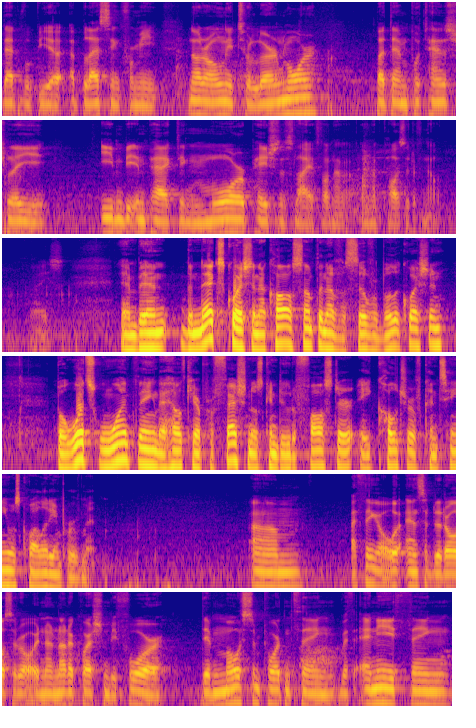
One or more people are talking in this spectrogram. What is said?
that would be a, a blessing for me, not only to learn more, but then potentially even be impacting more patients' life on a, on a positive note. Nice. And Ben, the next question I call something of a silver bullet question, but what's one thing that healthcare professionals can do to foster a culture of continuous quality improvement? Um, I think I answered it also in another question before. The most important thing with anything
